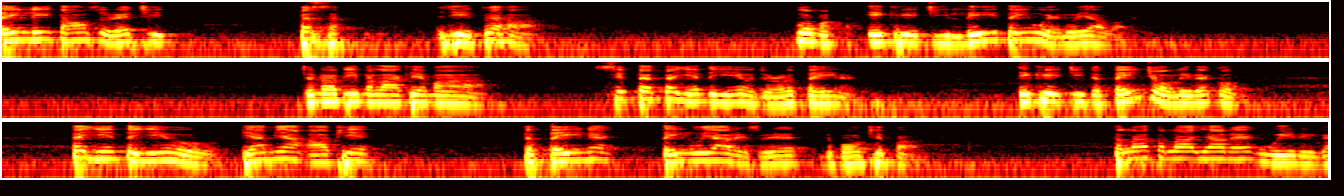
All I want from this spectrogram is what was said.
တိတ်4000ဆိုတဲ့ချီပတ်စံအရေးအတွက်ဟာကိုယ်မှာ AKG 4သိန်းဝယ်လို့ရပါတယ် ကျွန်တော်ဒီမလာခင်မှာစစ်တပ်တက်ရင်တရင်ကိုကျွန်တော်တို့တိန်းတယ် AKG တသိန်းကျော်လေးပဲကုန်တက်ရင်တရင်ကိုပြန်မြအားဖြင့်တသိန်းနဲ့တိန်းလို့ရတယ်ဆိုရဲသဘောဖြစ်ပါတယ်တလားတလားရတဲ့ငွေတွေက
